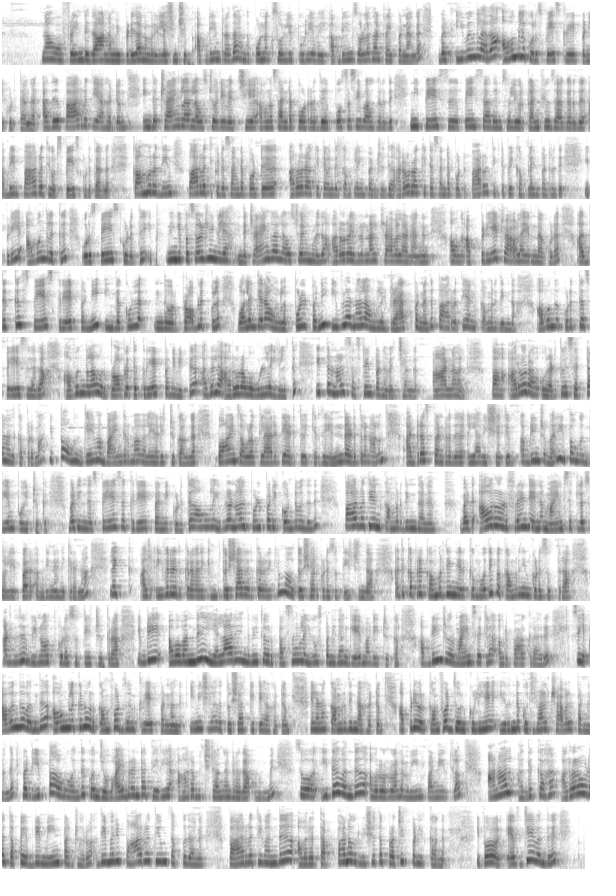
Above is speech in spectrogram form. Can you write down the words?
நான் உன் ஃப்ரெண்டு தான் நம்ம இப்படி தான் நம்ம ரிலேஷன்ஷிப் அப்படின்றத அந்த பொண்ணுக்கு சொல்லி புரிய வை அப்படின்னு சொல்ல தான் ட்ரை பண்ணாங்க. பட் இவங்கள தான் அவங்களுக்கு ஒரு ஸ்பேஸ் கிரியேட் பண்ணி கொடுத்தாங்க. அது பார்வதி ஆகட்டும் இந்த ட்ரையாங்குலர் லவ் ஸ்டோரி வச்சு அவங்க சண்டை போடுறது பொசசிவ் ஆகிறது நீ பேசு பேசாதன்னு சொல்லி ஒரு கன்ஃபியூஸ் ஆகிறது அப்படின்னு பார்வதி ஒரு ஸ்பேஸ் கொடுத்தாங்க. கமருதீன் பார்வதி கிட்ட சண்டை போட்டு அரோரா கிட்ட வந்து கம்ப்ளைண்ட் பண்ணுறது அரோரா கிட்ட சண்டை போட்டு பார்வதி கிட்ட போய் கம்ப்ளைண்ட் பண்ணுறது இப்படி அவங்களுக்கு ஒரு ஸ்பேஸ் கொடுத்து நீங்கள் இப்போ சொல்கிறீங்க இல்லையா இந்த ட்ரையாங்குலர் லவ் ஸ்டோரி மூலம் தான் அரோரா இவ்வளோ நாள் ட்ராவல் ஆனாங்கன்னு அவங்க அப்படியே ட்ராவல் ஆளாக இருந்தால் கூட அதுக்கு ஸ்பேஸ் கிரியேட் பண்ணி இந்தக்குள்ள இந்த ஒரு ப்ராப்ளத்துக்குள்ளே வாலண்டியராக அவங்கள புல் பண்ணி இவ்வளோ நாள் அவங்கள ட்ராக் பண்ணது பார்வதி அண்ட் கமருதீன் தான். அவங்க கொடுத்த ஸ்பேஸில் தான் அவங்களா ஒரு ப்ராப்ளத்தை கிரியேட் பண்ணி விட்டு அதில் அரோராவை உள்ளே இழுத்து இத்தனை நாள் சஸ்டெயின் பண்ண வச்சாங்க. ஆனால் பா அரோரா ஒரு இடத்துல செட் ஆனதுக்கப்புறமா இப்போ அவங்க கேமை பயங்கரமாக விளையாடிட்டு இருக்காங்க. பாயிண்ட்ஸ் அவ்வளோ கிளாரிட்டியாக எடுத்து வைக்கிறது எந்த இடத்துலனாலும் அட்ரஸ் பண்ணுறது எல்லா விஷயத்தையும் அப்படின்ற மாதிரி இப்போ அவங்க கேம் போயிட்டுருக்கு பட் இந்த ஸ்பேஸை கிரியேட் பண்ணி கொடுத்து அவங்கள இவ்வளோ நாள் புல் பண்ணி கொண்டு வந்தது பார்வதி அண்ட் கமருதீன் தானே பட் அவரோட ஃப்ரெண்ட் என்ன மைண்ட் செட்டில் சொல்லியிருப்பார் அப்படின்னு நினைக்கிறேன்னா லைக் இவர் இருக்கிற வரைக்கும் துஷார் இருக்கிற வரைக்கும் அவள் துஷார் கூட சுற்றிட்டு இருந்தா. அதுக்கப்புறம் கமருதீன் இருக்கும்போது இப்போ கமருதீன் கூட சுற்றுறா அடுத்தது வினோத் கூட சுற்றிட்டு இருக்கிறா. இப்படி அவள் வந்து எல்லாரும் இந்த வீட்டில் ஒரு பசங்களை யூஸ் பண்ணி தான் கேம் ஆடிட்டு இருக்கா அப்படின்ற ஒரு மைண்ட் செட்டில் அவர் பார்க்குறாரு சரி அவங்க வந்து அவங்களுக்குன்னு ஒரு கம்ஃபர்ட் ஜோன் கிரியேட் பண்ணாங்க. இனிஷியலாக அது துஷார் கிட்டே ஆகட்டும் இல்லைனா கமருதீன் ஆகட்டும். அப்படி ஒரு கம்ஃபர்ட் ஜோனுக்குள்ளேயே இருந்து கொஞ்ச நாள் ட்ராவல் பண்ணாங்க. பட் இப்போ அவங்க வந்து கொஞ்சம் வைப்ரண்ட்டாக தெரிய ஆரம்பிச்சிட்டாங்கன்றதா உண்மை. ஸோ இதை வந்து அவர் ஒரு வேளை மீன் பண்ணியிருக்கலாம். ஆனால் அதுக்காக அரோராவோட தப்பை எப்படி மீன் பண்ணுறாரோ அதே மாதிரி பார்வதியும் தப்பு தானே. பார்வதி வந்து அவரை தப்பான ஒரு விஷயத்த ப்ரொஜெக்ட் பண்ணியிருக்காங்க. இப்போது எஃப்ஜே வந்து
